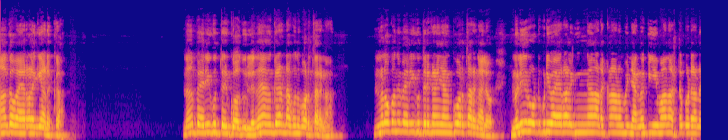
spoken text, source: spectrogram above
ആകെ വയറിളക്കി നടക്കുക എന്നാൽ പെരി കുത്തിരിക്കും അതുമില്ല. എന്നാൽ ഞങ്ങൾക്ക് രണ്ടാക്കൊന്ന് പുറത്തിറങ്ങാം. നിങ്ങളൊക്കെ ഒന്ന് പെരി കുത്തിരിക്കണേ ഞങ്ങൾക്ക് പുറത്തിറങ്ങാലോ? നിങ്ങൾ ഈ റോഡ് കൂടി വയറിളക്കി ഇങ്ങനെ നടക്കണ ഞങ്ങൾക്ക് ഈമാ നഷ്ടപ്പെടാണ്.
